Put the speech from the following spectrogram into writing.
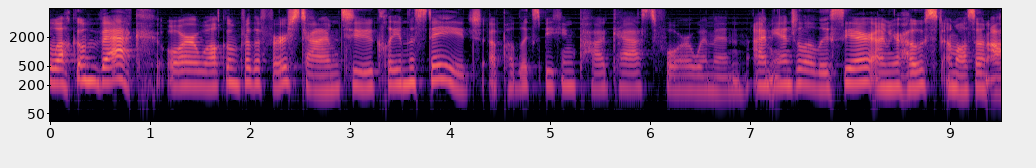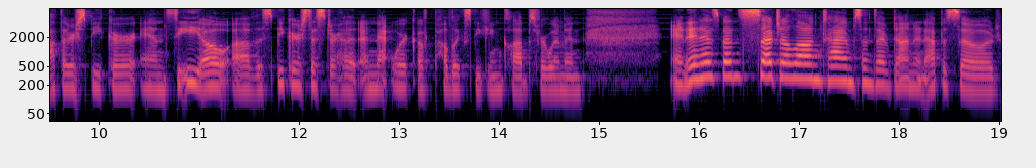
Welcome back, or welcome for the first time to Claim the Stage, a public speaking podcast for women. I'm Angela Lussier. I'm your host. I'm also an author, speaker, and CEO of the Speaker Sisterhood, a network of public speaking clubs for women. And it has been such a long time since I've done an episode.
